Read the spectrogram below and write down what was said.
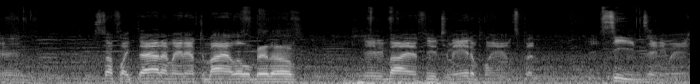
and stuff like that, I might have to buy a little bit of. Maybe buy a few tomato plants, but seeds anyway.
